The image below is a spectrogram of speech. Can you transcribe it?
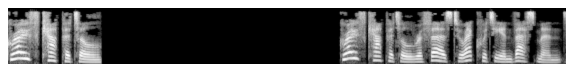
Growth capital Growth capital refers to equity investments,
